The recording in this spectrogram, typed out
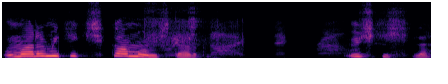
Umarım iki kişi kalmamışlardır. Üç kişiler.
